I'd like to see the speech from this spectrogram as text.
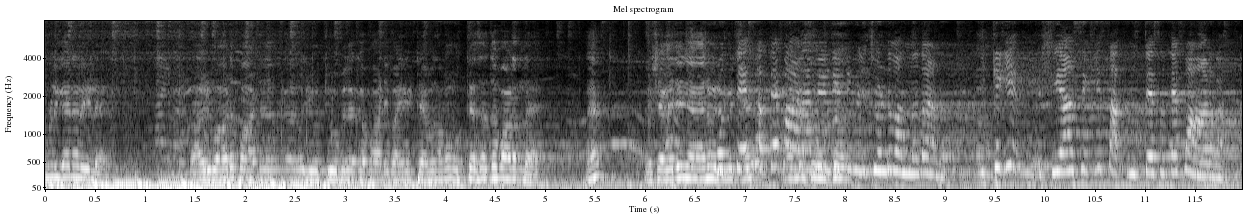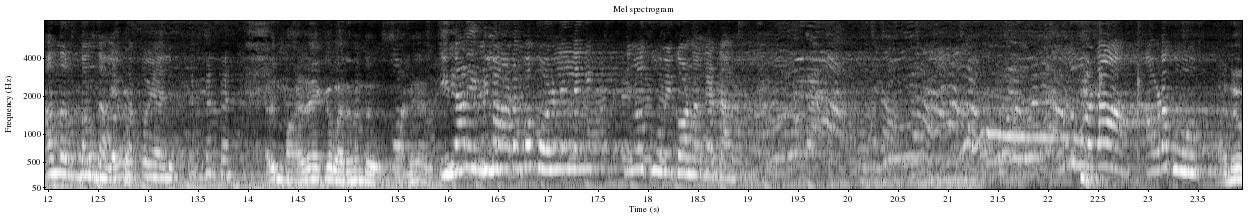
പുള്ളിക്കാരൻ അറിയില്ലേ? ഒരുപാട് പാട്ട് യൂട്യൂബിലൊക്കെ പാടി ഭയങ്കര നമ്മൾ മുത്തേസത്ത് പാടണ്ടേ? ഏഹ് അവർ ഞാൻ മുത്തേസത്തെ പാടാൻ വിളിച്ചോണ്ട് വന്നതാണ്. ഇക്കയ്ക്ക് ഷിയാസിക്ക് സ- മുത്തേസത്തെ പാടണം. അത് നിർബന്ധം എവിടെ പോയാലും. അത് മഴയൊക്കെ വരുന്നുണ്ട്. പാടുമ്പോ കൊള്ളില്ലെങ്കിൽ നിങ്ങൾ കൂവിക്കോണം കേട്ടാ. അവിടെ പോവും അനു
